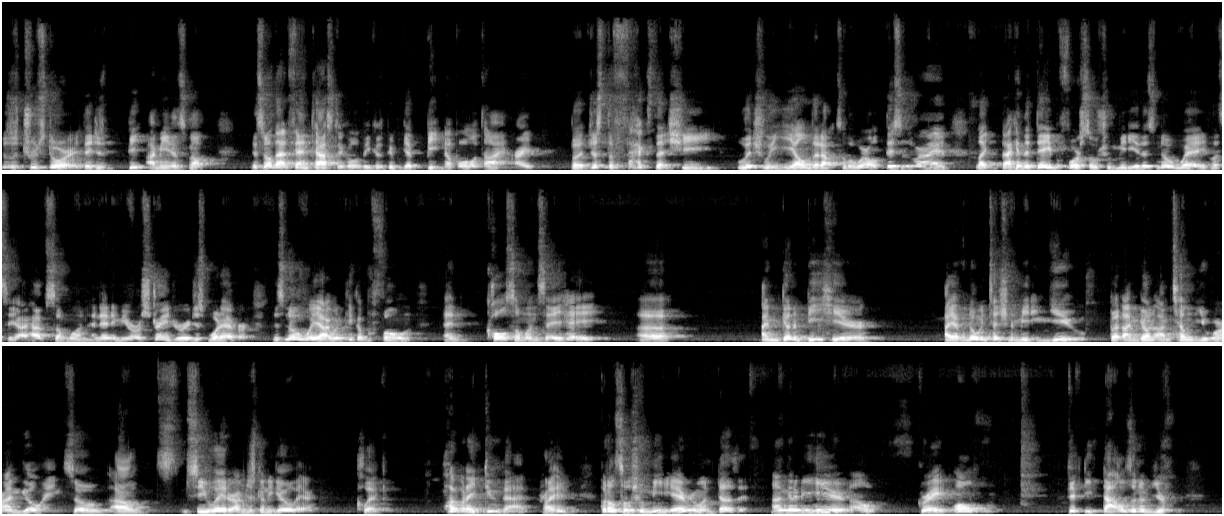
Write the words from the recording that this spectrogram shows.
This is a true story. They just beat. I mean, it's not. It's not that fantastical because people get beaten up all the time, right? But just the fact that she literally yelled it out to the world. This is where I am. Like back in the day before social media, there's no way, let's say I have someone, an enemy or a stranger or just whatever, there's no way I would pick up a phone and call someone and say, hey, uh, I'm going to be here. I have no intention of meeting you, but I'm going I'm telling you where I'm going. So I'll see you later. I'm just going to go there. Click. Why would I do that, right? But on social media, everyone does it. I'm going to be here. Oh, great. All 50,000 of your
